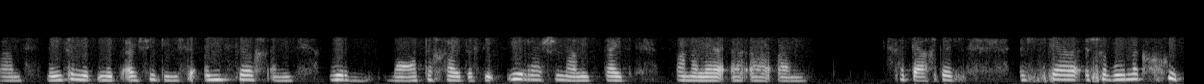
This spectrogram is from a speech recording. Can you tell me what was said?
Um mense met met OCD se insig en oormatigheid of die irrasionaliteit van hulle uh uh um gedagtes is uh, is gewoonlik goed.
